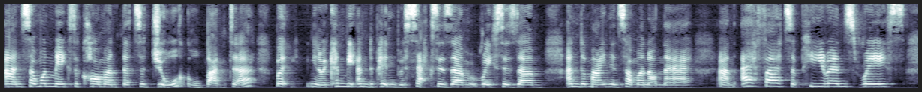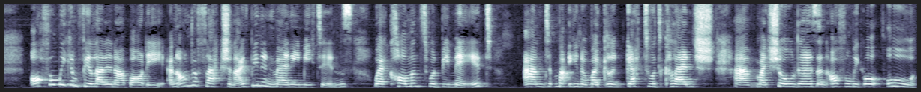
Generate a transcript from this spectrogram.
and someone makes a comment that's a joke or banter, but you know it can be underpinned with sexism, racism, undermining someone on their um, efforts, appearance, race. Often we can feel that in our body. And on reflection, I've been in many meetings where comments would be made and my, you know my gut would clench, um, my shoulders, and often we go, oh,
